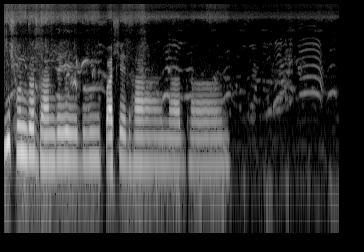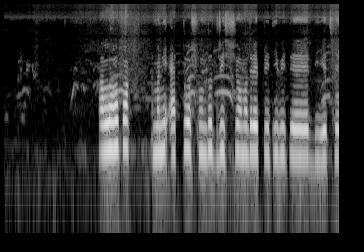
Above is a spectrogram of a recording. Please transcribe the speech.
কি সুন্দর ধান রে, দুই পাশে ধান আর ধান। আল্লাহ পাক মানে এত সুন্দর দৃশ্য আমাদের এই পৃথিবীতে দিয়েছে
